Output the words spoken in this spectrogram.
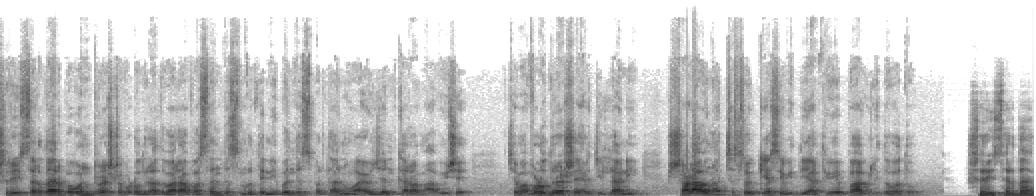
શ્રી સરદાર ભવન ટ્રસ્ટ વડોદરા દ્વારા વસંત સ્મૃતિ નિબંધ સ્પર્ધાનું આયોજન કરવામાં આવ્યું છે, જેમાં વડોદરા શહેર જિલ્લાની શાળાઓના છસો એક્યાસી વિદ્યાર્થીઓએ ભાગ લીધો હતો. શ્રી સરદાર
